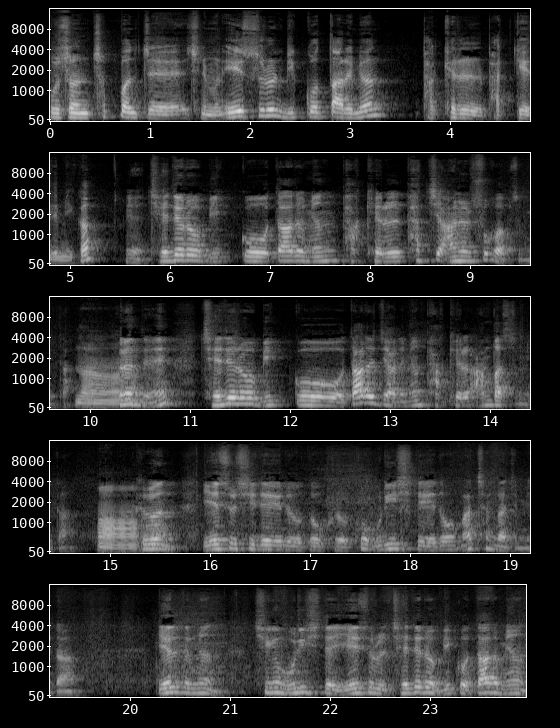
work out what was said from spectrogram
우선 첫 번째 질문. 예수를 믿고 따르면 박해를 받게 됩니까? 예, 제대로 믿고 따르면 박해를 받지 않을 수가 없습니다. 아. 그런데 제대로 믿고 따르지 않으면 박해를 안 받습니다. 아. 그건 예수 시대에도 그렇고 우리 시대에도 마찬가지입니다. 예를 들면 지금 우리 시대 예수를 제대로 믿고 따르면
